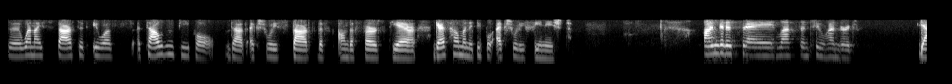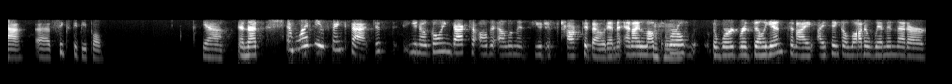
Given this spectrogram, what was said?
uh, when I started, it was a thousand people that actually start the, on the first year. Guess how many people actually finished? I'm going to say less than 200. Yeah, uh, 60 people. Yeah, and that's and why do you think that? Just you know, going back to all the elements you just talked about, and and I love mm-hmm. the word the word resilience, and I I think a lot of women that are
